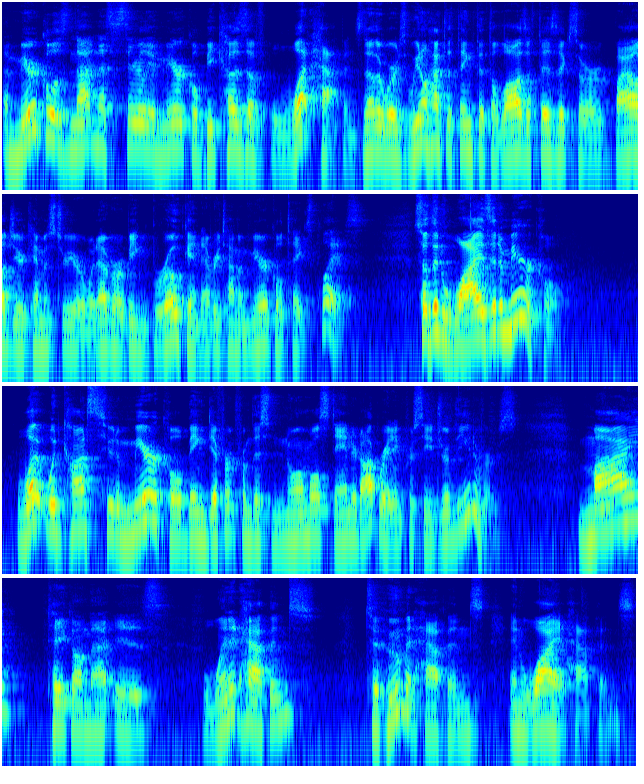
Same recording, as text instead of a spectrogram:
a miracle is not necessarily a miracle because of what happens. In other words, we don't have to think that the laws of physics or biology or chemistry or whatever are being broken every time a miracle takes place. So then, why is it a miracle? what would constitute a miracle being different from this normal standard operating procedure of the universe? My take on that is when it happens, to whom it happens, and why it happens.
